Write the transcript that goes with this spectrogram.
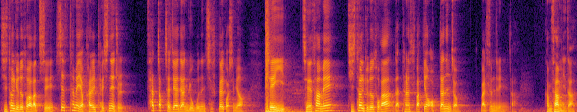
디지털 교도소와 같이 시스템의 역할을 대신해줄 사적 체제에 대한 요구는 지속될 것이며 제2, 제3의 디지털 교도소가 나타날 수밖에 없다는 점 말씀드립니다. 감사합니다.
